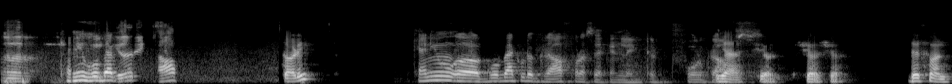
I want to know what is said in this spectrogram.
Uh, Can you go back to the it's- graph? Sorry? Can you uh, go back to the graph for a second, like the four graphs? Yeah, sure, sure, sure. This one.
